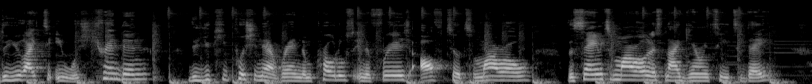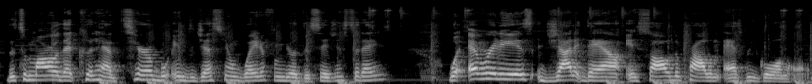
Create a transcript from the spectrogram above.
Do you like to eat what's trending? Do you keep pushing that random produce in the fridge off till tomorrow? The same tomorrow that's not guaranteed today? The tomorrow that could have terrible indigestion waiting from your decisions today? Whatever it is, jot it down and solve the problem as we go along,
